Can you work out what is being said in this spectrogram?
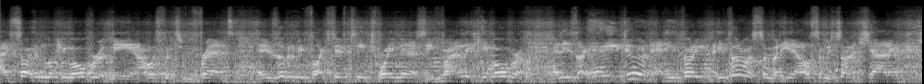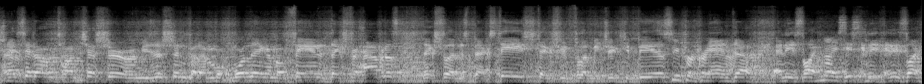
I saw him looking over at me, and I was with some friends, and he was looking at me for like 15, 20 minutes. And he finally came over, and he's like, "Hey, how you doing?" And he thought he, he thought it was somebody else, and we started chatting. And I said, "Oh, "I'm Tom Chester. I'm a musician, but I'm more than anything, I'm a fan, and thanks for having us. Thanks for letting us backstage. Thanks for letting me drink your beers." Super great And uh, and he's like, Nice to he- and, he- and he's like,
